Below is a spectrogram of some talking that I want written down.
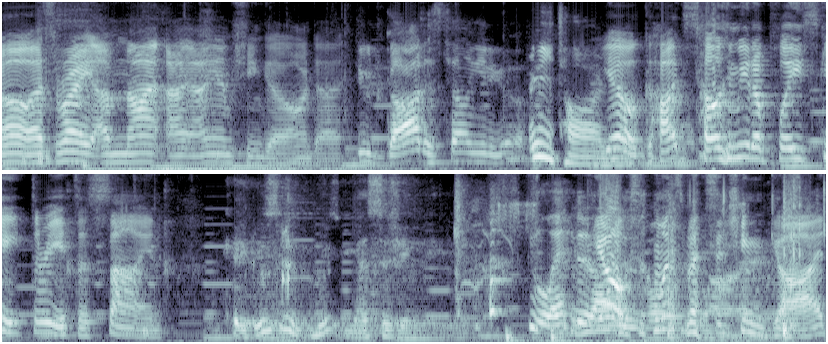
Oh, that's right. I'm not. I, I am Shingo, aren't I? Dude, God is telling you to go. Retard. Yo, God's telling me to play Skate 3. It's a sign. Okay, who's who's messaging me? He landed Yo, on someone's phone. messaging God.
